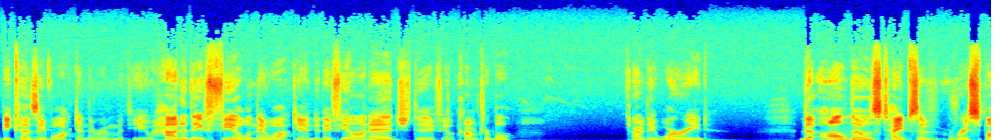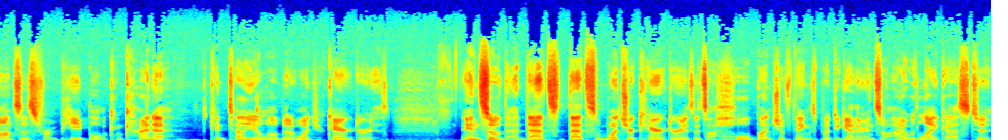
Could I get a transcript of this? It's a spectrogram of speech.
because they've walked in the room with you? How do they feel when they walk in? Do they feel on edge? Do they feel comfortable? Are they worried? The, all those types of responses from people can kind of can tell you a little bit what your character is and so th- that's that's what your character is. It's a whole bunch of things put together. And so I would like us to,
